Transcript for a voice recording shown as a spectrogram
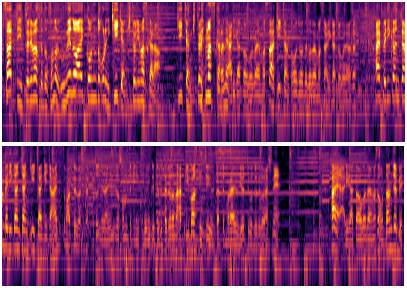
さっき言っておりますけどその上のアイコンのところにキーちゃん来ておりますから。キーちゃん来ておりますからね。ありがとうございます。あキーちゃん登場でございます。ありがとうございます。はいペリカンちゃんペリカンちゃんキーちゃんキーちゃん挨拶待っております。ことに何卒その時にここに来てくれた方のハッピーバースデーと歌ってもらえるよってことでございますね。はいありがとうございます。お誕生日。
